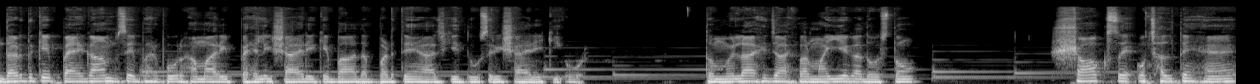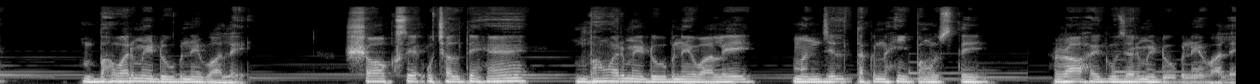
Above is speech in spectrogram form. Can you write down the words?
दर्द के पैगाम से भरपूर हमारी पहली शायरी के बाद अब बढ़ते हैं आज की दूसरी शायरी की ओर। तो मुलाहिजा फरमाइएगा दोस्तों, शौक से उछलते हैं, भंवर में डूबने वाले। शौक से उछलते हैं, भंवर में डूबने वाले मंजिल तक नहीं पहुँचते, राह गुजर में डूबने वाले।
